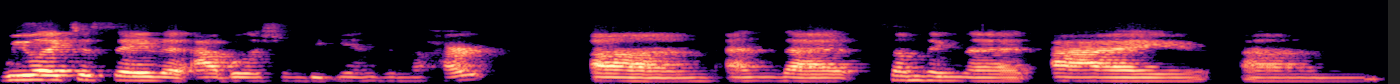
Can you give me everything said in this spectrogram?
we like to say that abolition begins in the heart, um, and that something that I um,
